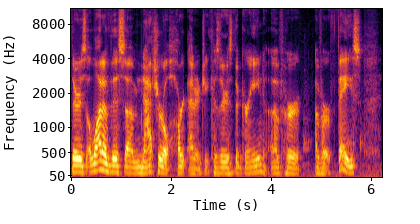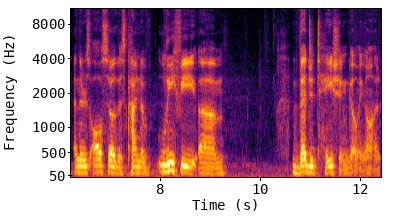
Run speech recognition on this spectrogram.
there's a lot of this um, natural heart energy because there's the green of her of her face, and there's also this kind of leafy um, vegetation going on.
